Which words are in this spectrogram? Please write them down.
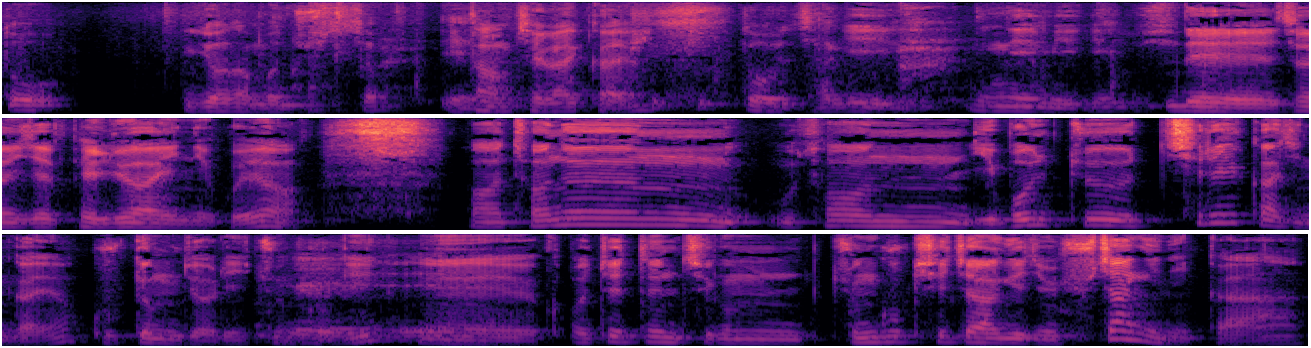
또 의견 한번 주시죠. 예. 다음 제가 할까요? 또 자기 닉네임 얘기해 주시죠. 네, 저 이제 밸류아인이고요. 어, 저는 우선 이번 주 7일까지인가요? 국경절이 중국이. 예, 예, 어쨌든 지금 중국 시장이 지금 휴장이니까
